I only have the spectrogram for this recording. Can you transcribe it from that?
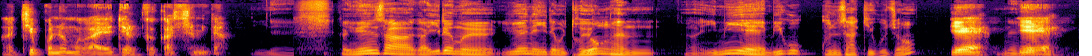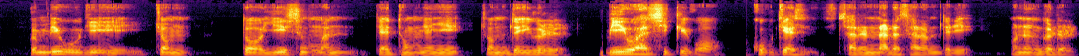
어, 짚고 넘어가야 될 것 같습니다. 네. 그러니까 유엔사가 이름을 유엔의 이름을 도용한 어, 임의의 미국 군사 기구죠. 예, 네. 예. 그 미국이 좀 또 이승만 대통령이 좀 더 이걸 미화시키고 국제 다른 나라 사람들이 오는 거를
